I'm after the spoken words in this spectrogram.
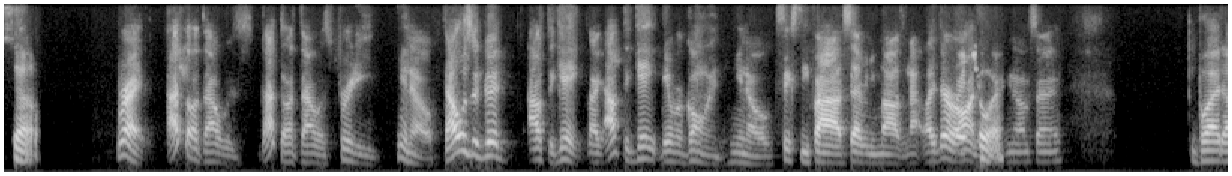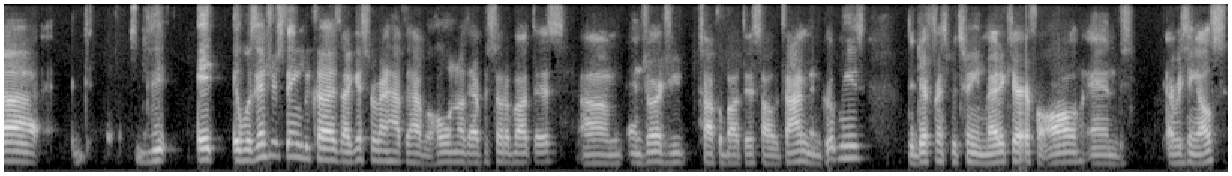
So, Right. I thought that was I thought that was pretty, you know, that was a good out the gate. Like out the gate they were going, you know, 65, 70 miles an hour. Like they were For on sure. it, you know what I'm saying? But uh the it it was interesting because I guess we're gonna have to have a whole nother episode about this. Um and George, you talk about this all the time in group meetings, the difference between Medicare for all and everything else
